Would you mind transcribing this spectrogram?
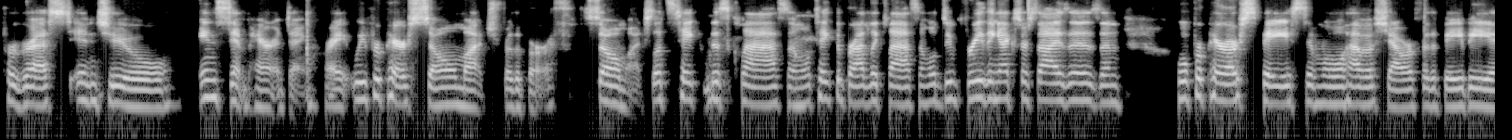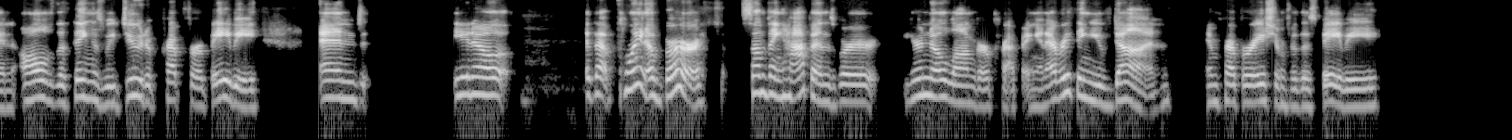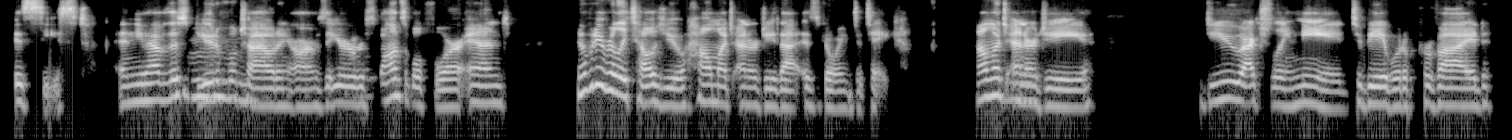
progressed into instant parenting, right? We prepare so much for the birth, so much. Let's take this class and we'll take the Bradley class and we'll do breathing exercises and we'll prepare our space and we'll have a shower for the baby and all of the things we do to prep for a baby. And, you know, at that point of birth, something happens where you're no longer prepping and everything you've done in preparation for this baby is ceased. And you have this beautiful Mm. child in your arms that you're responsible for. And nobody really tells you how much energy that is going to take. How much Right. energy do you actually need to be able to provide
